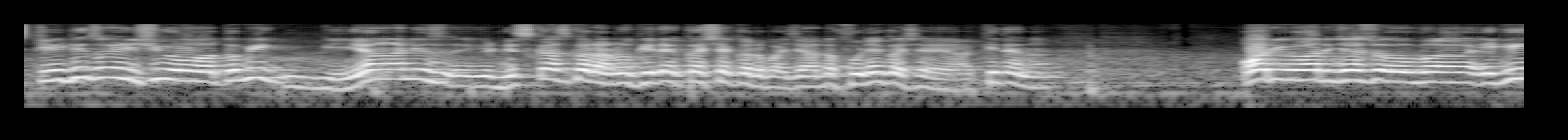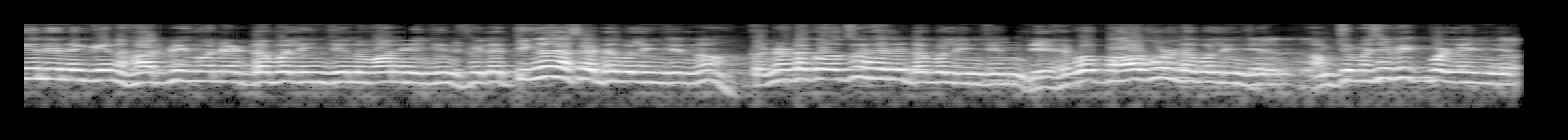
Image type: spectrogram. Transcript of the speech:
स्टेटीचो इश्यू हो तुमी या आनी डिस्कस करा न्हू कितें कशें करपाचें आतां फुडें कशें या कितें ना. Or you are just uh, again and again harping on a double engine one engine failure. थिंगाय आसा double engine no Karnataka also has a double engine they have a powerful double engine आमचें मातशें वीक पडलें engine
